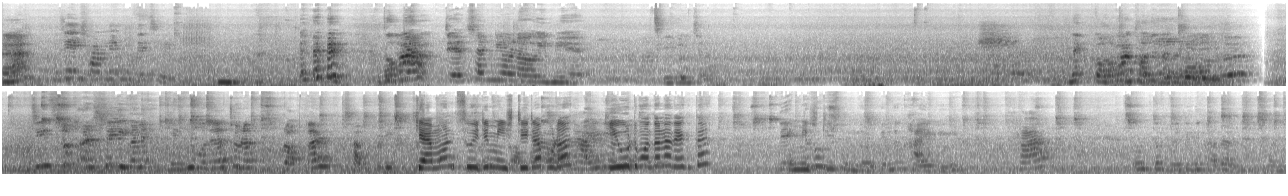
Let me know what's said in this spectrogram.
হ্যাঁ? এই সামনে ফুটেছে তোমার টেনশন নিও না ওই নিয়ে কেমন সুইটি মিষ্টিটা পুরো? কিউট মতো না দেখতে? মিষ্টি। কিন্তু খাইনি। হ্যাঁ তো দিদি খাবে আমি মানে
